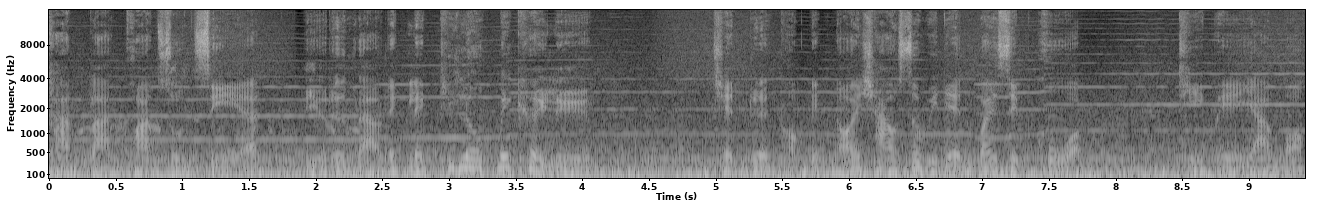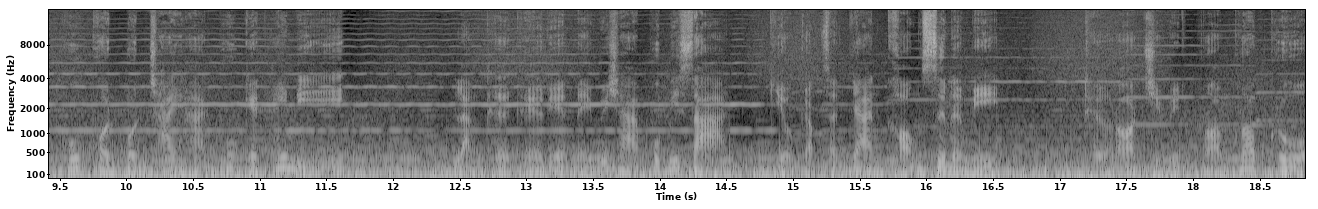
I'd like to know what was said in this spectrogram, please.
ท่ามกลางความสูญเสียมีเรื่องราวเล็กๆ ที่โลกไม่เคยลืม เช่นเรื่องของเด็กน้อยชาวสวีเดนวัยสิบขวบ ที่พยายามบอกผู้คนบนชายหาดภูเก็ตให้หนี หลังเธอเคยเรียนในวิชาภูมิศาสตร์ เกี่ยวกับสัญญาณของสึนามิ ธอรอดชีวิตพร้อมครอบครัว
